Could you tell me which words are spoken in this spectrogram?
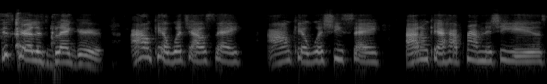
this girl is black girl. I don't care what y'all say. I don't care what she say. I don't care how prominent she is.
